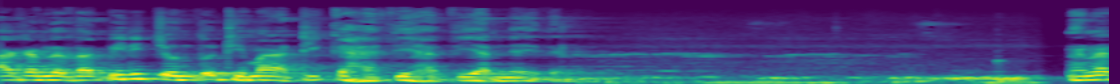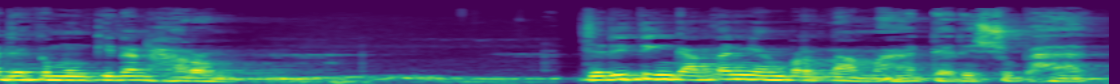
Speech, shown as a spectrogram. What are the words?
Akan tetapi ini contoh di mana di kehati-hatiannya itu. Karena ada kemungkinan haram. Jadi tingkatan yang pertama dari subhat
